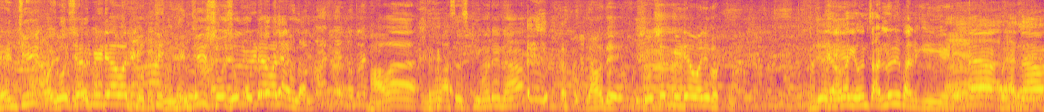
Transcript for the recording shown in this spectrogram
यांची सोशल मीडियावाली भक्ती. ह्यांची सोशल मीडियावाली भावा असं स्कीमर आहे ना जाऊ दे. सोशल मीडियावाली भक्ती. म्हणजे हे- घेऊन चाललो मी पालखी. यांना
